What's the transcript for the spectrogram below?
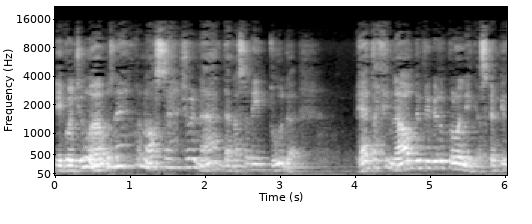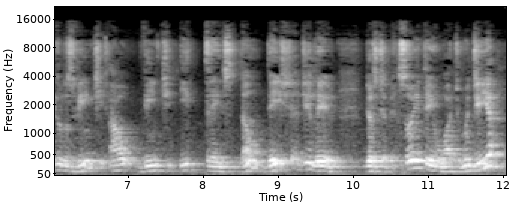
E continuamos, né, com a nossa jornada, a nossa leitura. Reta final de 1 Crônicas, capítulos 20 ao 23. Não deixa de ler. Deus te abençoe, tenha um ótimo dia,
